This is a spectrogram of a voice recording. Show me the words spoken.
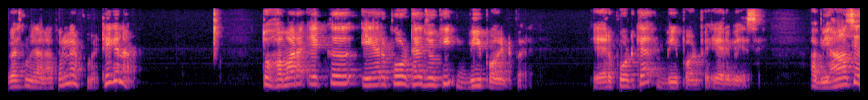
वेस्ट में जाना तो लेफ़्ट में, ठीक है ना? तो हमारा एक एयरपोर्ट है जो कि बी पॉइंट पर है। एयरपोर्ट क्या बी पॉइंट पे एयरबेस है। अब यहाँ से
